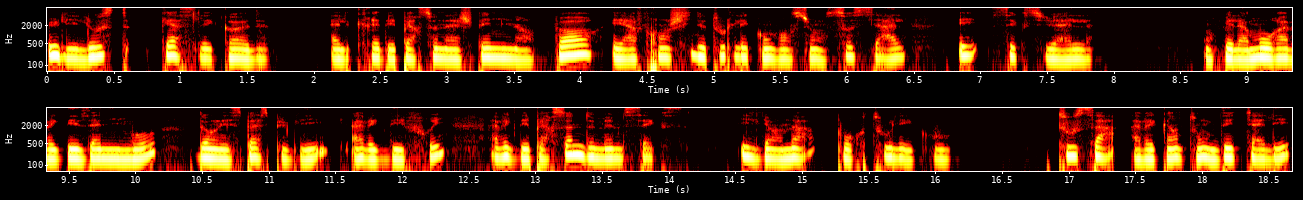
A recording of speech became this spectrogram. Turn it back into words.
Uli Lust casse les codes. Elle crée des personnages féminins forts et affranchis de toutes les conventions sociales et sexuelles. On fait l'amour avec des animaux, dans l'espace public, avec des fruits, avec des personnes de même sexe. Il y en a pour tous les goûts. Tout ça avec un ton décalé,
